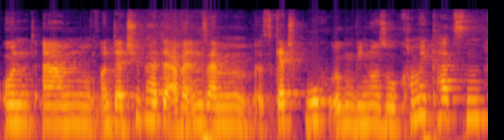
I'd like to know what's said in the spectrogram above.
und, ähm, und der Typ hatte aber in seinem Sketchbuch irgendwie nur so Comic-Katzen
